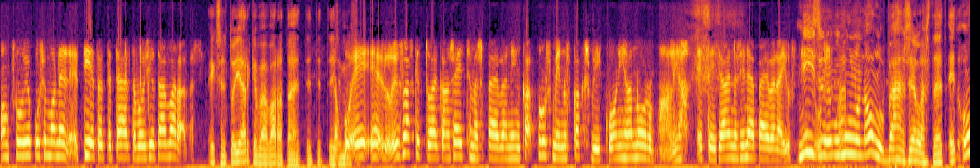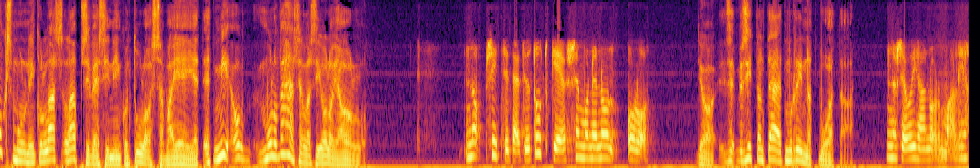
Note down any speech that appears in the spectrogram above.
onko sulla joku semmoinen tieto, että täältä voisi jotain varata? Eikö se nyt ole järkevää varata, että et, et, ei No, semmoista- ei, jos laskettu aika on seitsemäs päivä, niin plus miinus kaksi viikkoa on ihan normaalia. Ettei se aina sinä päivänä just Niin, se, tuskaan. mulla on ollut vähän sellaista, että et onks mulla niinku las, lapsivesi niinku tulossa vai ei. Et, et mi, o, mulla on vähän sellaisia oloja ollut. No sit se täytyy tutkia, jos semmoinen on olo. Joo. Sitten on tää, että mun rinnat vuotaa. No se on ihan normaalia.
